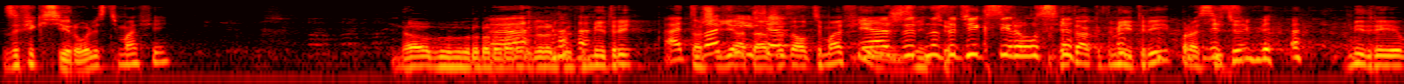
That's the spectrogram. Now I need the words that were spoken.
Зафиксировались, Тимофей. Дмитрий. А Потому что щас ожидал Тимофея. Неожиданно извините. зафиксировался. Итак, Дмитрий, простите. Дмитрий,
